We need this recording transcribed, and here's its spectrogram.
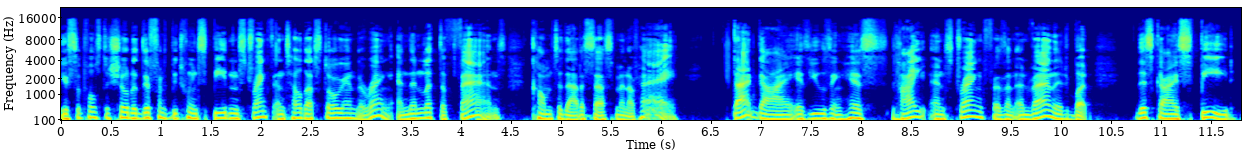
You're supposed to show the difference between speed and strength and tell that story in the ring and then let the fans come to that assessment of, hey, that guy is using his height and strength as an advantage, but this guy's speed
